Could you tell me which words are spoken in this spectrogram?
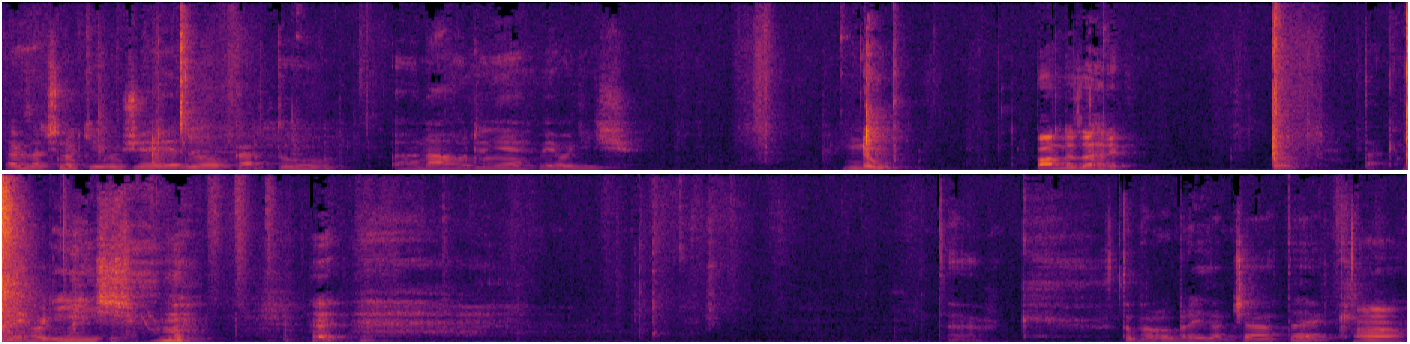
Tak začnu tím, že jednu kartu eh, Eh, náhodně vyhodíš. Nope. Panda ze hry. Tak vyhodíš. tak, to byl dobrý začátek. A.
